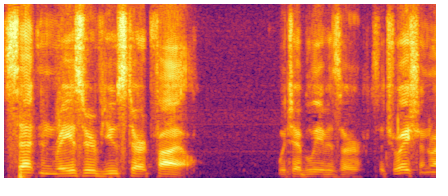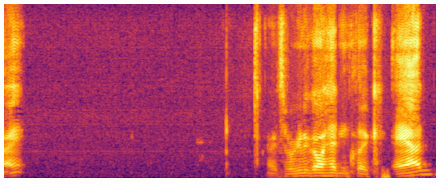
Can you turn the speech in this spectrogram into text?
set in Razor View Start File, which I believe is our situation, right? All right, so we're going to go ahead and click Add.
